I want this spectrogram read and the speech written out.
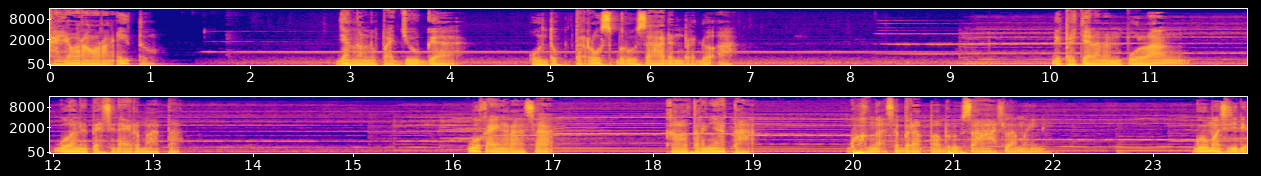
Kayak orang-orang itu. Jangan lupa juga untuk terus berusaha dan berdoa. Di perjalanan pulang, gue netesin air mata. Gue kayak ngerasa kalau ternyata gue gak seberapa berusaha selama ini. Gue masih jadi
